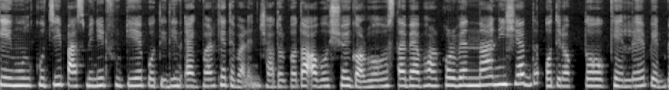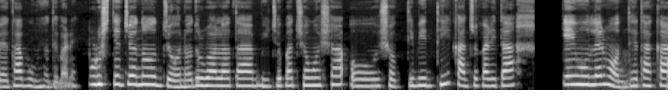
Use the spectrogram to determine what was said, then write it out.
কেমুল কুচি পাঁচ মিনিট ফুটিয়ে প্রতিদিন একবার খেতে পারেন। সতর্কতা অবশ্যই গর্ভাবস্থায় ব্যবহার করবেন না। নিষেধ, অতিরিক্ত খেলে পেট ব্যথা, বমি হতে পারে। পুরুষদের জন্য যৌন দুর্বলতা, বীর্যপাত সমস্যা ও শক্তি বৃদ্ধি, কার্যকারিতা কেইমূলের মধ্যে থাকা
